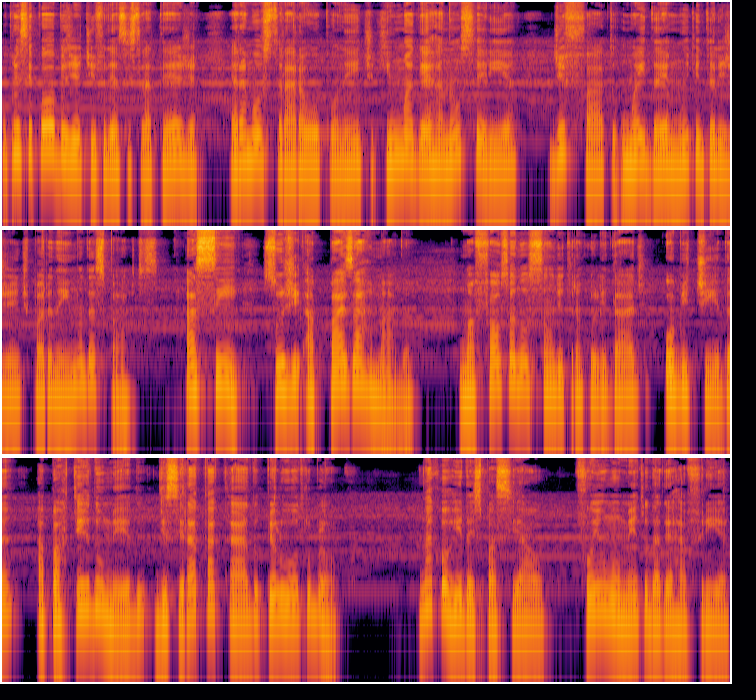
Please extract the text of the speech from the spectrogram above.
O principal objetivo dessa estratégia era mostrar ao oponente que uma guerra não seria, de fato, uma ideia muito inteligente para nenhuma das partes. Assim, surge a paz armada, uma falsa noção de tranquilidade obtida a partir do medo de ser atacado pelo outro bloco. Na corrida espacial, foi um momento da Guerra Fria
